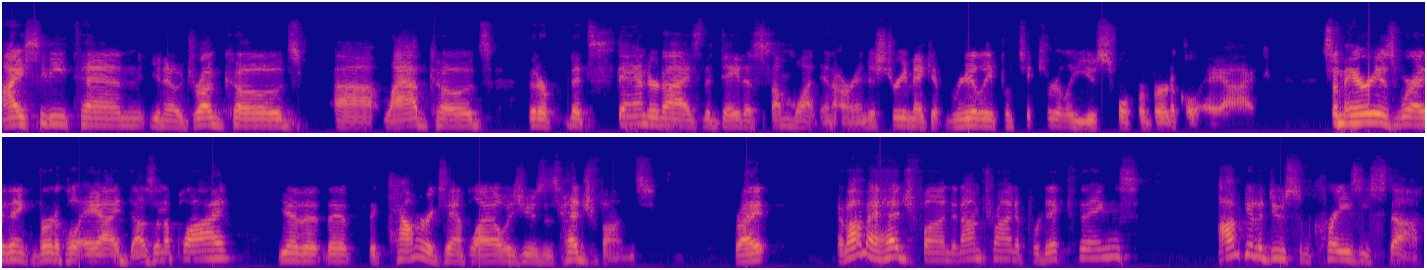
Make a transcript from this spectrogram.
ICD-10, you know, drug codes, uh, lab codes that are that standardize the data somewhat in our industry, make it really particularly useful for vertical AI. Some areas where I think vertical AI doesn't apply, you know, the, the, the counter example I always use is hedge funds, right? If I'm a hedge fund and I'm trying to predict things, I'm going to do some crazy stuff.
